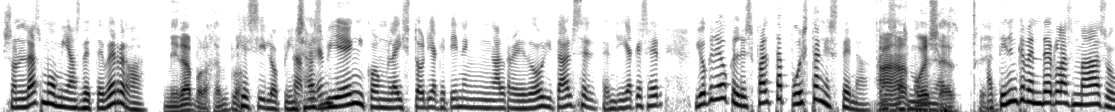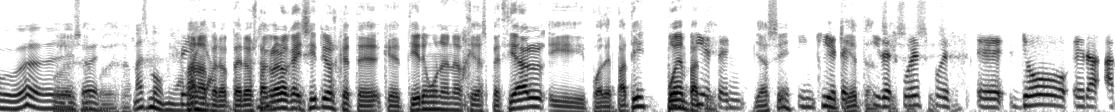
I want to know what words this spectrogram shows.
son las momias de Teberga, Mira, por ejemplo. que si lo piensas También. bien y con la historia que tienen alrededor y tal, se, tendría que ser, yo creo que les falta puesta en escena a Ah, esas puede momias. ser, sí. Ah, tienen que venderlas más o eh, Puede eso, ser, eh, puede ser. más momia. No, no, vaya. pero, pero está claro que hay sitios que, te, que tienen una energía especial y pueden para ti. Pueden para ti. Inquieten. Ya sí. inquieten. Inquietan, y después, sí, sí, pues, sí. eh, yo era... A,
